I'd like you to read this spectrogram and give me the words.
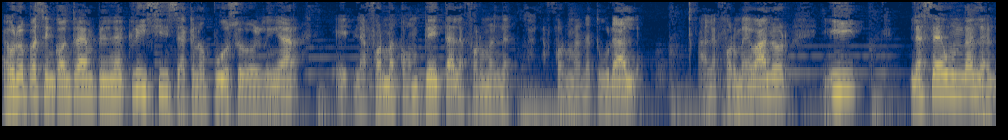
Europa se encontraba en plena crisis, ya que no pudo subordinar eh, la forma completa, la forma, natural, a la forma de valor. Y la segunda, la,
